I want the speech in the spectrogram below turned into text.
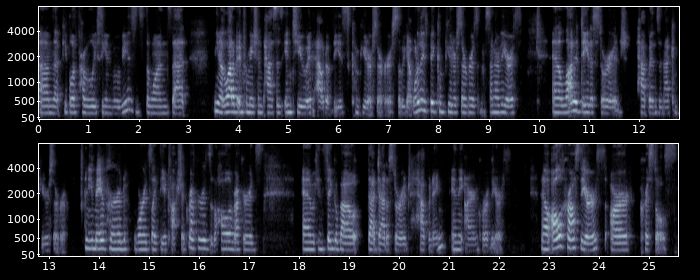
um, that people have probably seen in movies. It's the ones that, you know, a lot of information passes into and out of these computer servers. So we got one of these big computer servers in the center of the earth, and a lot of data storage happens in that computer server. And you may have heard words like the Akashic records or the Hall of records. And we can think about that data storage happening in the iron core of the earth. Now, all across the earth are crystals,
